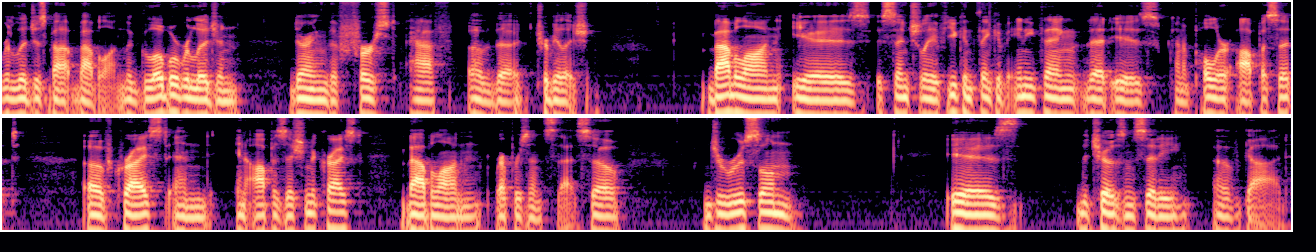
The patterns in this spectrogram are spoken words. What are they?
religious Babylon, the global religion during the first half of the tribulation. Babylon is essentially, if you can think of anything that is kind of polar opposite of Christ and in opposition to Christ, Babylon represents that. So Jerusalem is the chosen city of God,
